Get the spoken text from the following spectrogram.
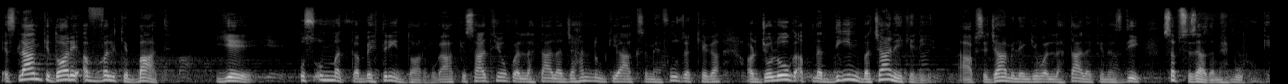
اسلام کے دور اول کے بعد یہ اس امت کا بہترین دور ہوگا۔ آپ کے ساتھیوں کو اللہ تعالیٰ جہنم کی آگ سے محفوظ رکھے گا اور جو لوگ اپنا دین بچانے کے لیے آپ سے جا ملیں گے، وہ اللہ تعالیٰ کے نزدیک سب سے زیادہ محبوب ہوں گے۔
